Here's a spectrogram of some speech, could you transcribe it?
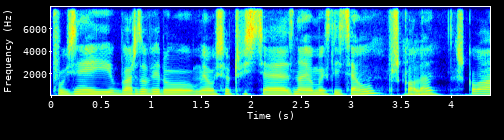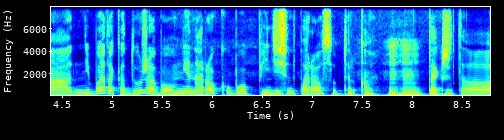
Później bardzo wielu miało się oczywiście znajomych z liceum w szkole. Mhm. Szkoła nie była taka duża, bo u mnie na roku było 50 parę osób tylko. Mhm. Także to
